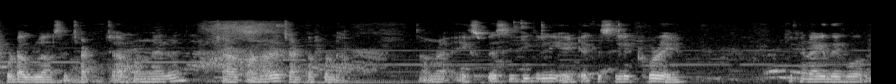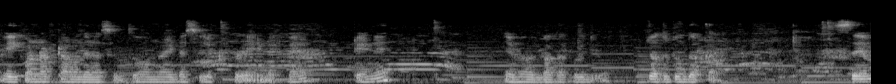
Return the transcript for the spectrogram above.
ফোটাগুলো আছে চার চার কর্নারে চার কর্নারে চারটা ফোটা তো আমরা স্পেসিফিক্যালি এইটাকে সিলেক্ট করে এখানে আগে দেখব, এই কর্নারটা আমাদের আছে। তো আমরা এটা সিলেক্ট করে এটাকে টেনে এভাবে বাঁকা করে দিব, যতটুকু দরকার। সেম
